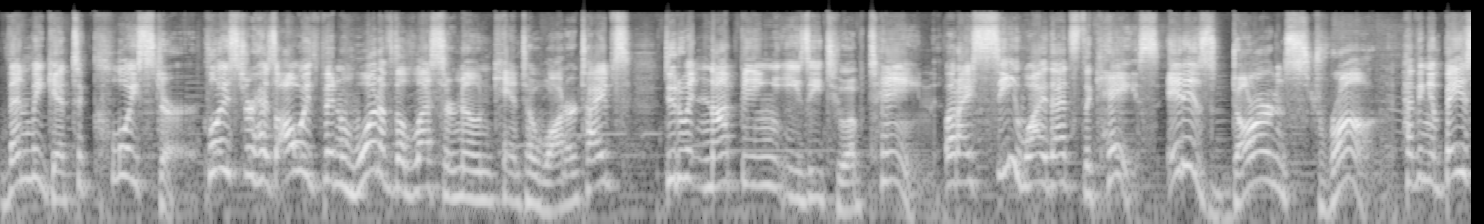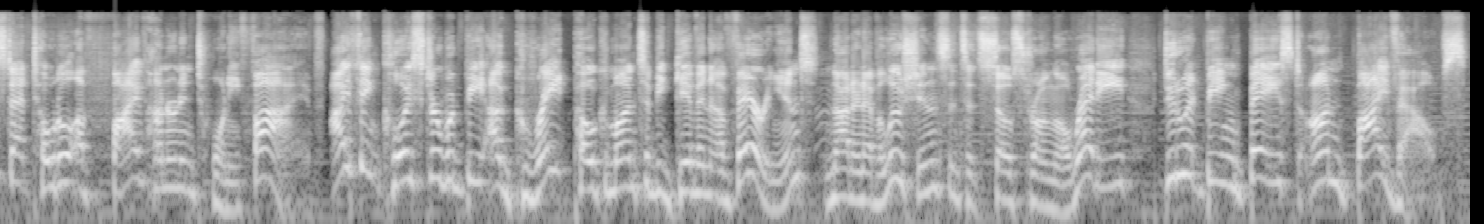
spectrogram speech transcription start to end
then we get to Cloyster. Cloyster has always been one of the lesser known Kanto water types due to it not being easy to obtain. But I see why that's the case. It is darn strong, having a base stat total of 525. I think Cloyster would be a great Pokemon to be given a variant, not an evolution since it's so strong already, due to it being based on bivalves.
